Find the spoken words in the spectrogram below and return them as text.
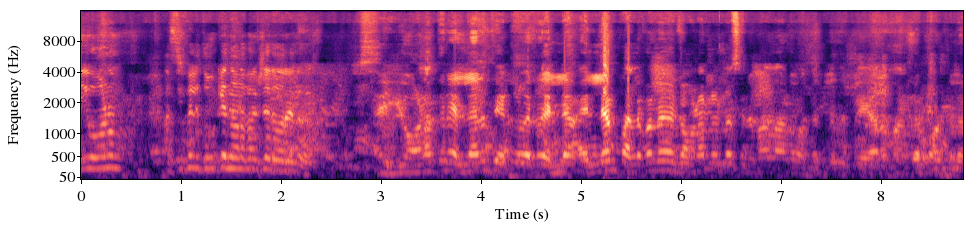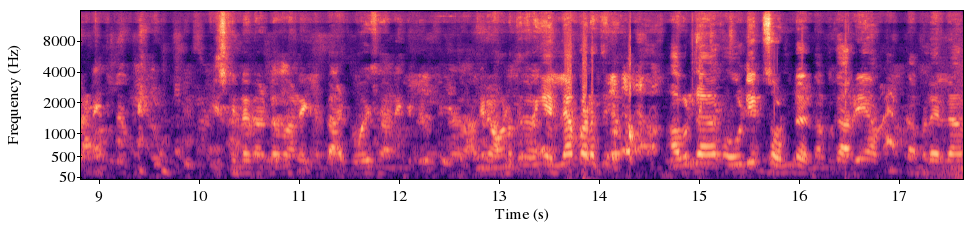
ഈ ഓണം പറയുന്നത്. ഈ ഓണത്തിന് എല്ലാവരും തിയേറ്ററിൽ വരുന്നത്. എല്ലാം എല്ലാം പല പല ജോണറിലുള്ള സിനിമകളാണ് വന്നിട്ടുള്ളത്. ഇപ്പൊ ഏറെമാണെങ്കിലും കൊണ്ടലാണെങ്കിലും ഇഷ്കിന്റെ കണ്ടമാണെങ്കിലും ബാഡ് ബോയ്സ് ആണെങ്കിലും അങ്ങനെ ഓണത്തിന് ഇറങ്ങിയ എല്ലാ പടത്തിലും അവരുടെ ഓഡിയൻസ് ഉണ്ട്. നമുക്കറിയാം. നമ്മുടെ എല്ലാം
